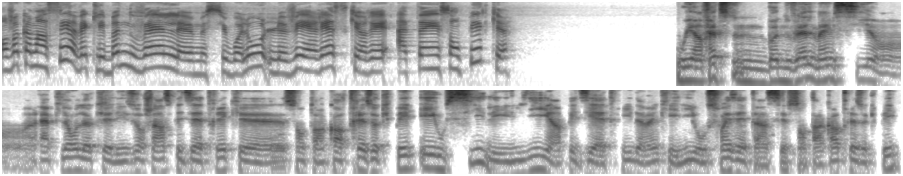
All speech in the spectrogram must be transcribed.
On va commencer avec les bonnes nouvelles, euh, Monsieur Boileau. Le VRS qui aurait atteint son pic? Oui, en fait, c'est une bonne nouvelle, même si, on, rappelons que les urgences pédiatriques euh, sont encore très occupées et aussi les lits en pédiatrie, de même que les lits aux soins intensifs sont encore très occupés.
